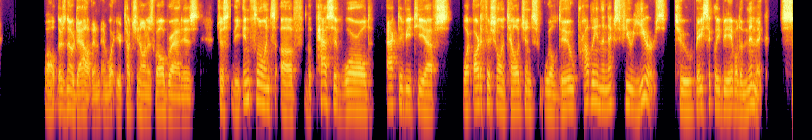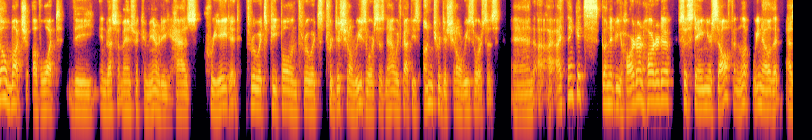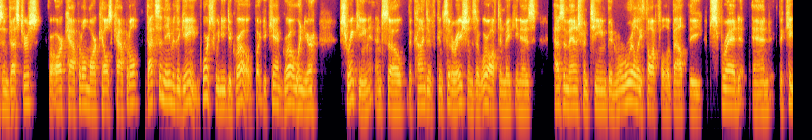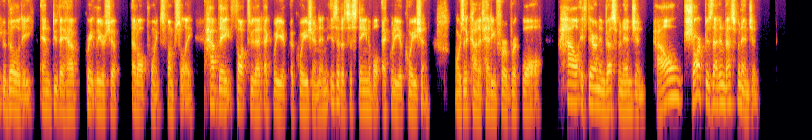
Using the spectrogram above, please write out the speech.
Well, there's no doubt. And, and what you're touching on as well, Brad, is just the influence of the passive world, active ETFs, what artificial intelligence will do probably in the next few years to basically be able to mimic so much of what the investment management community has created through its people and through its traditional resources. Now we've got these untraditional resources and I, I, think it's going to be harder and harder to sustain yourself. And look, we know that as investors for our capital, Markel's capital, that's the name of the game. Of course, we need to grow, but you can't grow when you're shrinking. And so the kinds of considerations that we're often making is has the management team been really thoughtful about the spread and the capability? And do they have great leadership at all points functionally? Have they thought through that equity equation? And is it a sustainable equity equation? Or is it kind of heading for a brick wall? How, if they're an investment engine, how sharp is that investment engine?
